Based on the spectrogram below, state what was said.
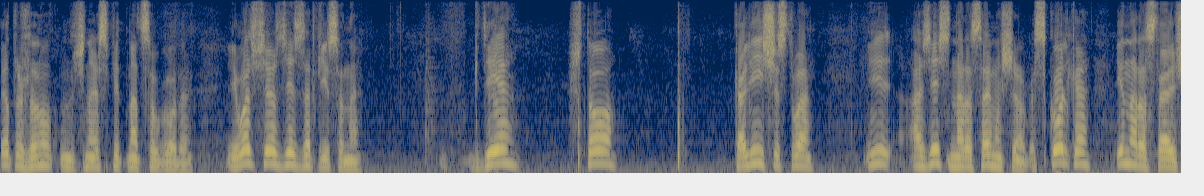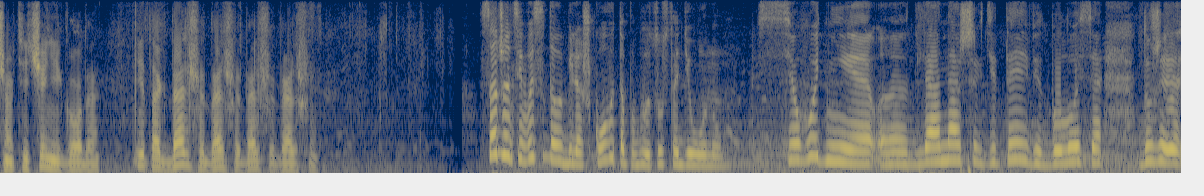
Это журнал начиная с 15 года. И вот все здесь записано. Где, что, количество. И, а здесь нарастаемый щенок. Сколько и нарастающим в течение года. И так дальше, дальше, дальше, дальше. Саджанці висадили біля школи та поблизу стадіону. Сьогодні е, для наших дітей відбулося дуже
